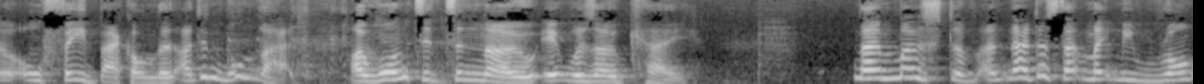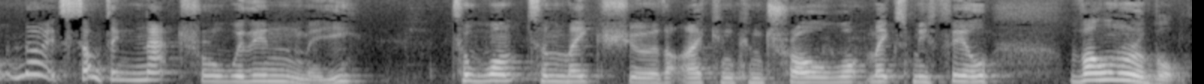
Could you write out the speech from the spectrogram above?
all feedback on the. I didn't want that. I wanted to know it was okay. Now, most of. Now, does that make me wrong? No, it's something natural within me to want to make sure that I can control what makes me feel vulnerable.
